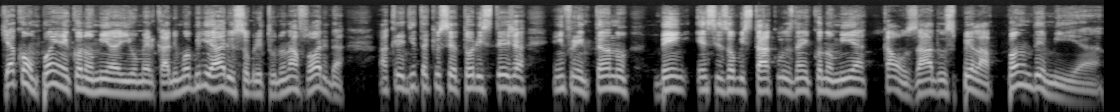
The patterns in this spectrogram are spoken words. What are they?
que acompanha a economia e o mercado imobiliário, sobretudo na Flórida, acredita que o setor esteja enfrentando bem esses obstáculos na economia causados pela pandemia.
